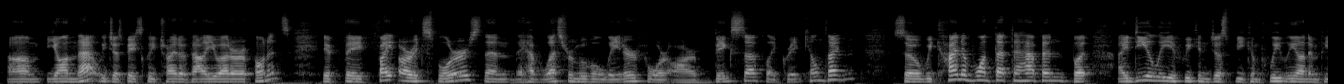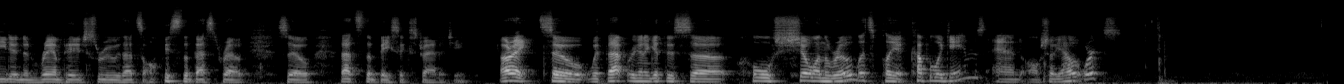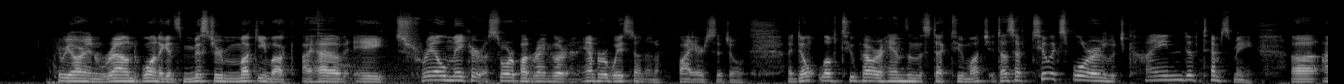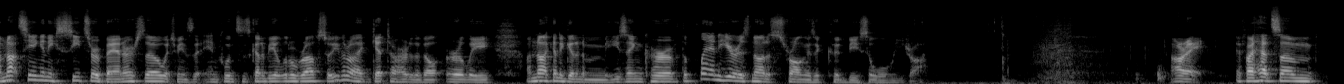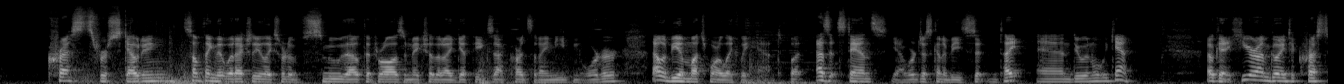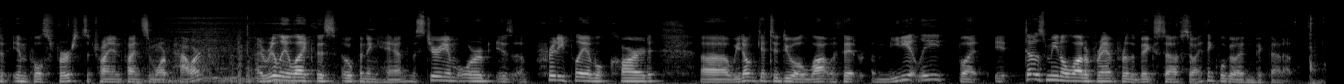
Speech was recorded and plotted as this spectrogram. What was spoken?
Um, beyond that, we just basically try to value out our opponents. If they fight our explorers, then they have less removal later for our big stuff like Great Kiln Titan. So we kind of want that to happen, but ideally, if we can just be completely unimpeded and rampage through, that's always the best route. So that's the basic strategy. All right, so with that, we're going to get this uh, whole show on the road. Let's play a couple of games, and I'll show you how it works. Here we are in round one against Mr. Mucky Muck. I have a Trailmaker, a Sauropod Wrangler, an Amber Waystone, and a Fire Sigil. I don't love two power hands in this deck too much. It does have two Explorers, which kind of tempts me. Uh, I'm not seeing any seats or banners, though, which means the influence is going to be a little rough. So even if I get to Heart of the Vault early, I'm not going to get an amazing curve. The plan here is not as strong as it could be, so we'll redraw. All right. If I had some crests for scouting, something that would actually like sort of smooth out the draws and make sure that I get the exact cards that I need in order, that would be a much more likely hand. But as it stands, yeah, we're just going to be sitting tight and doing what we can. Okay, here I'm going to Crest of Impulse first to try and find some more power. I really like this opening hand. Mysterium Orb is a pretty playable card. Uh, we don't get to do a lot with it immediately, but it does mean a lot of ramp for the big stuff, so I think we'll go ahead and pick that up.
